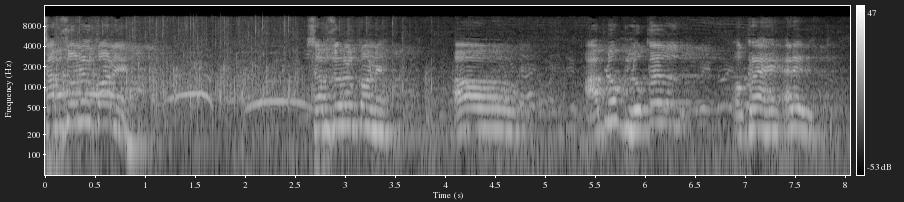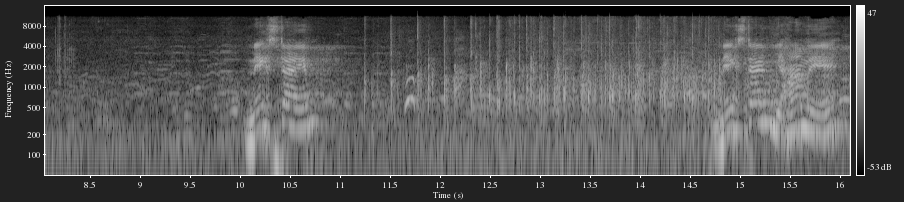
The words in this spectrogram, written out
सब जोनल कौन है? सब जोनल कौन है? और आप लोग लोकल ओकरा है। अरे नेक्स्ट टाइम नेक्स्ट टाइम यहाँ में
